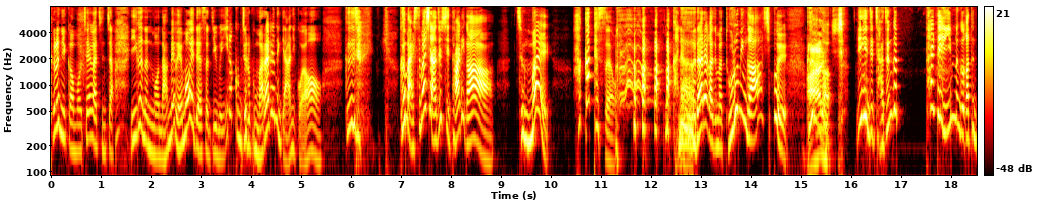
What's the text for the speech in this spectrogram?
그러니까 뭐 제가 진짜 이거는 뭐 남의 외모에 대해서 지금 이러쿵저러쿵 말하려는 게 아니고요 그 그 말씀하신 아저씨 다리가 정말 학 같았어요. 막 가느다래가지고 막 두름인가 싶을 그런 거. 진짜. 이게 이제 자전거 탈 때 입는 것 같은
